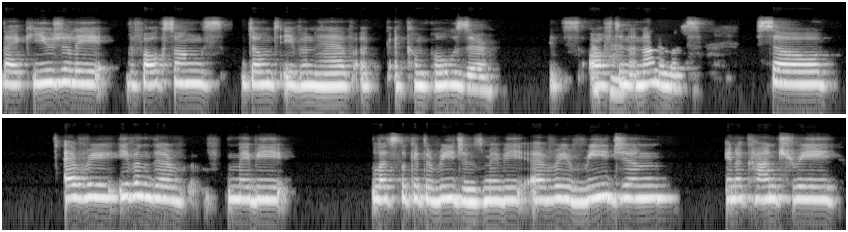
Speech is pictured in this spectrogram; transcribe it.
like usually the folk songs don't even have a, a composer. It's okay. often anonymous. So every even the maybe let's look at the regions. Maybe every region in a country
